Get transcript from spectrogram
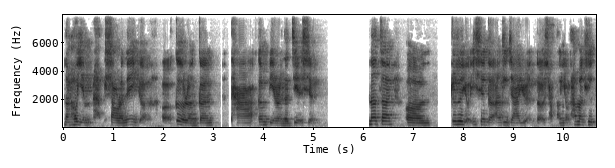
然后也少了那个呃个人跟他跟别人的界限。那在嗯，就是有一些的安置家园的小朋友，他们是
